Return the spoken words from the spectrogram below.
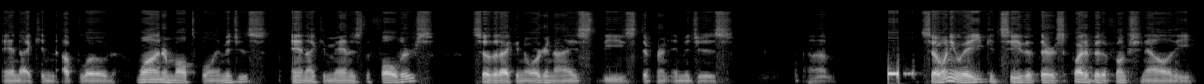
and I can upload one or multiple images and I can manage the folders so that I can organize these different images um, so anyway, you can see that there's quite a bit of functionality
